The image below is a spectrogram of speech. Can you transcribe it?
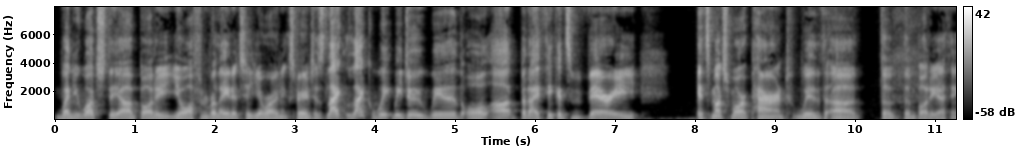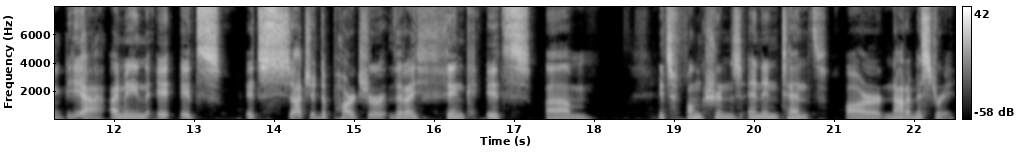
when you watch the uh, body you often relate it to your own experiences like like we, we do with all art but i think it's very it's much more apparent with uh the the body i think Yeah, I mean it it's it's such a departure that I think its um its functions and intent are not a mystery.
